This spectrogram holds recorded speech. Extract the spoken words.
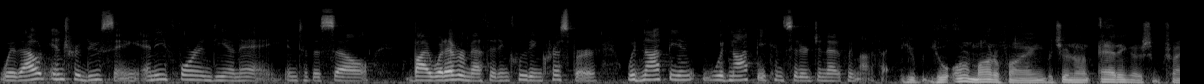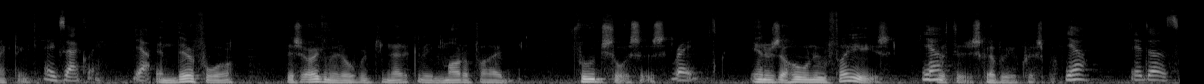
without introducing any foreign DNA into the cell by whatever method, including CRISPR, would not be would not be considered genetically modified. You you are modifying, but you're not adding or subtracting. Exactly. Yeah. And therefore, this argument over genetically modified food sources right. enters a whole new phase yeah. with the discovery of CRISPR. Yeah, it does.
